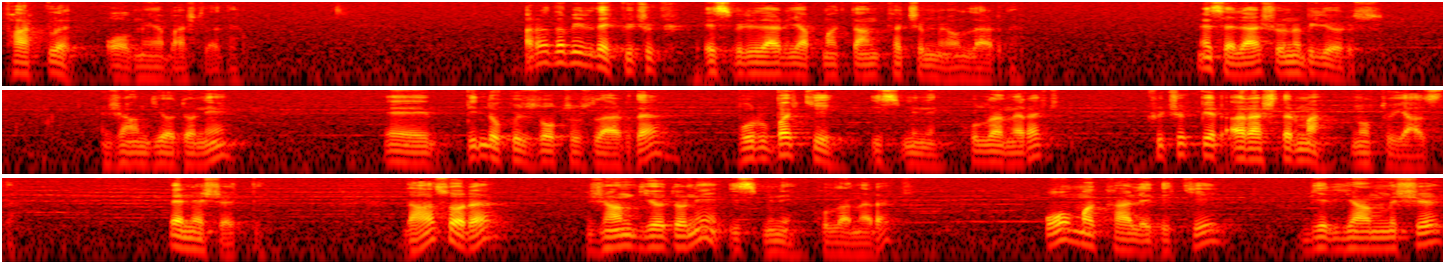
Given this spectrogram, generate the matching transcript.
farklı olmaya başladı. Arada bir de küçük espriler yapmaktan kaçınmıyorlardı. Mesela şunu biliyoruz. Jean Dieudonné e, 1930'larda Burbaki ismini kullanarak küçük bir araştırma notu yazdı ve neşretti. Daha sonra Jean Dieudonné ismini kullanarak o makaledeki bir yanlışı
